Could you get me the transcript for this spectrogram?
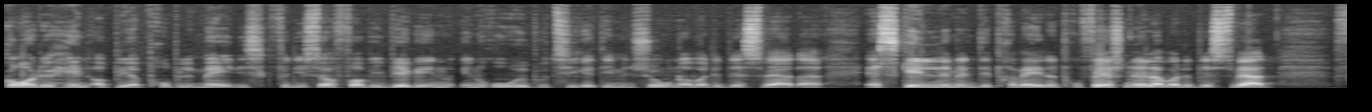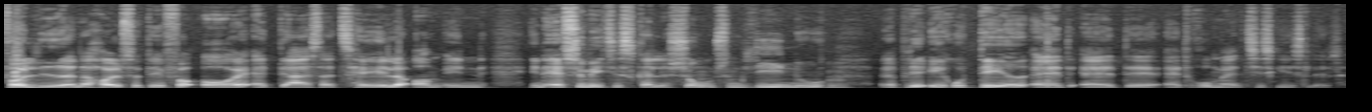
går det hen og bliver problematisk, fordi så får vi virkelig en, en rodebutik af dimensioner, hvor det bliver svært at, at skelne mellem det private og det professionelle, hvor det bliver svært for lederne at holde sig det for øje, at der altså er tale om en, en asymmetrisk relation, som lige nu mm. bliver eroderet af et, af, et, af et romantisk islet.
